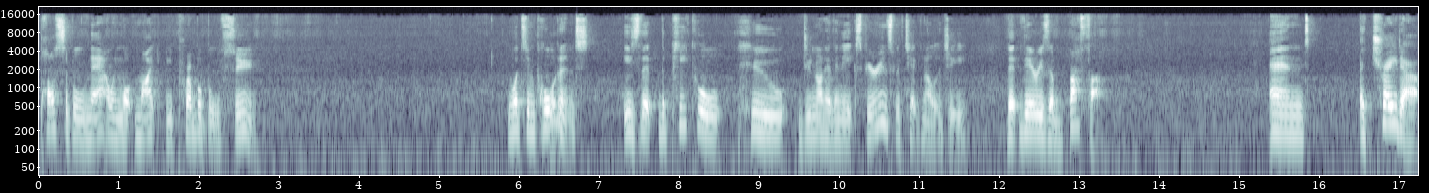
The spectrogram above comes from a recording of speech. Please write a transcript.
possible now and what might be probable soon. What's important is that the people who do not have any experience with technology, that there is a buffer. And a trader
